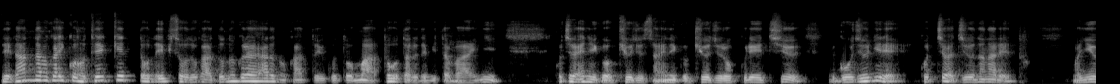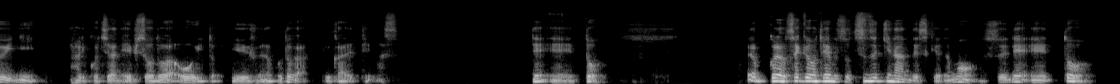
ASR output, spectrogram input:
で、ランダム化以降の低血糖のエピソードがどのくらいあるのかということを、まあ、トータルで見た場合に、こちら N イコ93、N イコ96例中52例、こっちは17例と、まあ、優位にやはりこちらにエピソードが多いというふうなことが言われています。で、えっ、と、これは先ほどのテーブルの続きなんですけれども、それで、えっ、と、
